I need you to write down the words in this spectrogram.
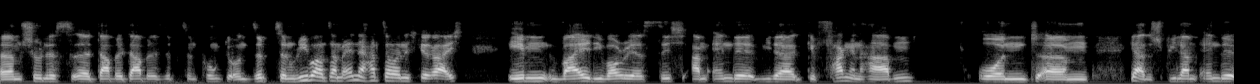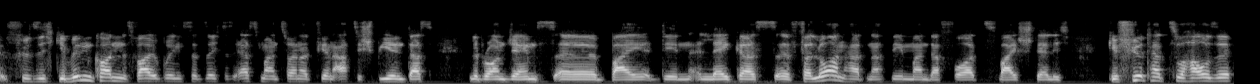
ähm, schönes äh, Double-Double, 17 Punkte und 17 Rebounds. Am Ende hat es aber nicht gereicht, eben weil die Warriors sich am Ende wieder gefangen haben und ähm, ja, das Spiel am Ende für sich gewinnen konnten. Es war übrigens tatsächlich das erste Mal in 284 Spielen, dass LeBron James äh, bei den Lakers äh, verloren hat, nachdem man davor zweistellig geführt hat zu Hause.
